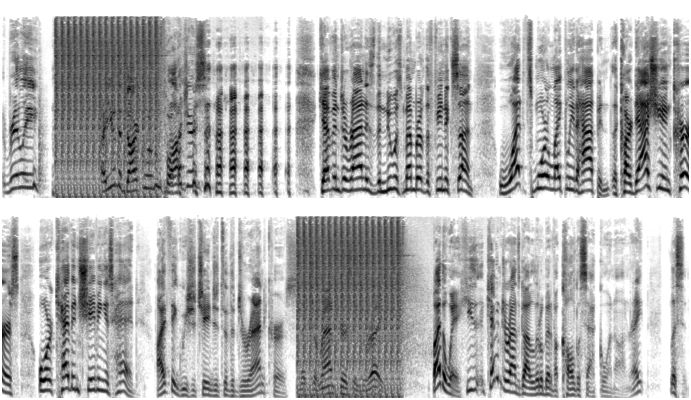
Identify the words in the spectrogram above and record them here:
Really? Are you in the dark room with Rogers? Kevin Durant is the newest member of the Phoenix Sun. What's more likely to happen, the Kardashian curse or Kevin shaving his head? I think we should change it to the Durant curse. The Durant curse is right. By the way, he's Kevin Durant's got a little bit of a cul-de-sac going on, right? Listen,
